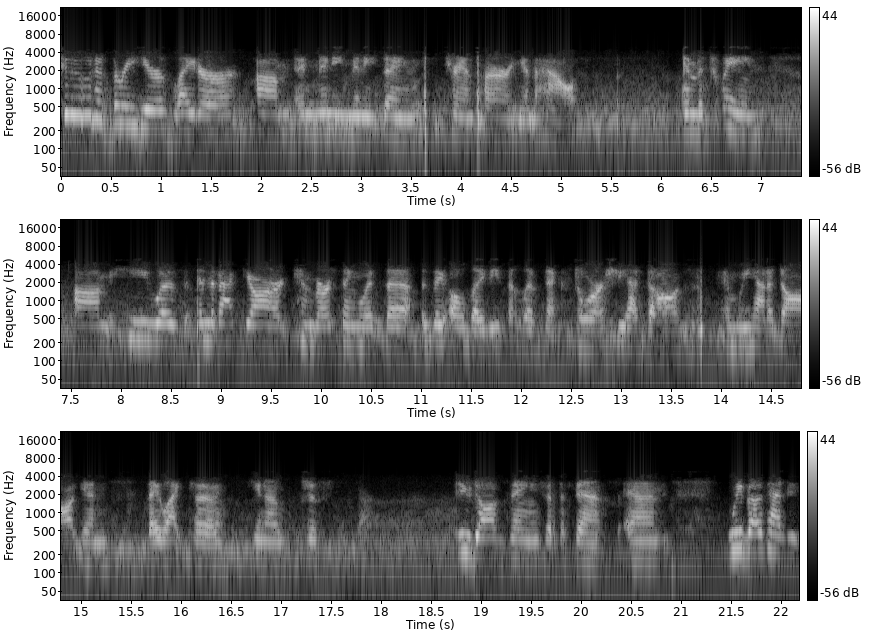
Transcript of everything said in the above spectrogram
two to three years later, um, and many, many things transpiring in the house in between, um, he was in the backyard conversing with the the old ladies that lived next door. She had dogs, and we had a dog, and they like to, you know, just do dog things at the fence. And we both had to.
